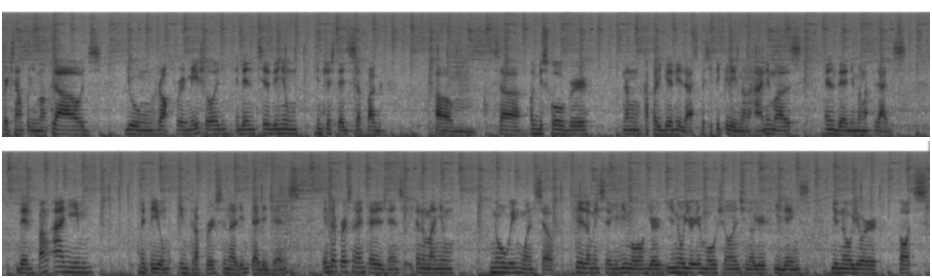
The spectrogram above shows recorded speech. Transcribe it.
for example, yung mga clouds, yung rock formation, and then sila din yung interested sa pag um, sa pag-discover ng kapaligiran nila, specifically mga animals, and then yung mga plants. Then, pang-anim, ito yung intrapersonal intelligence. Interpersonal intelligence, ito naman yung knowing oneself. Kilala mo yung sarili mo, your, you know your emotions, you know your feelings, you know your thoughts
